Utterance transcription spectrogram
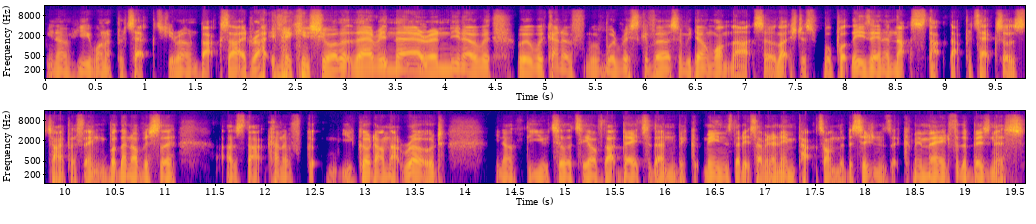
you know you want to protect your own backside right? Making sure that they're in there and you know we're, we're kind of we're risk averse and we don't want that. So let's just we'll put these in and that's that that protects us type of thing. But then obviously as that kind of you go down that road you know the utility of that data then means that it's having an impact on the decisions that can be made for the business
